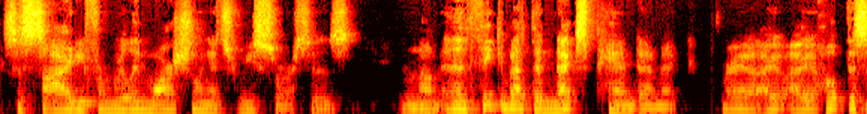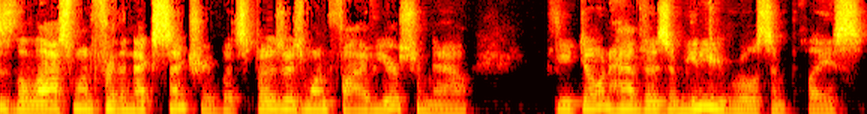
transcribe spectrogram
society from really marshaling its resources. Mm. Um, and then think about the next pandemic, right? I, I hope this is the last one for the next century, but suppose there's one five years from now. If you don't have those immunity rules in place,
